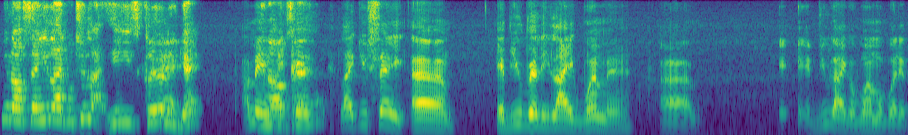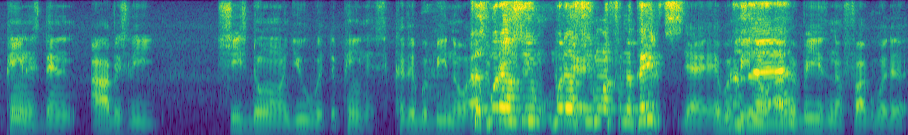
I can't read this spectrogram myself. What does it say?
You know what I'm saying? You like what you like. He's clearly Yeah. gay. I mean, You know because like you say, um, if you really like women, um, if you like a woman with a penis, then obviously she's doing you with the penis, because it would be no. Because other what else you reason. what else yeah, you want from the penis? Yeah, it would You be no other reason to fuck with a,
